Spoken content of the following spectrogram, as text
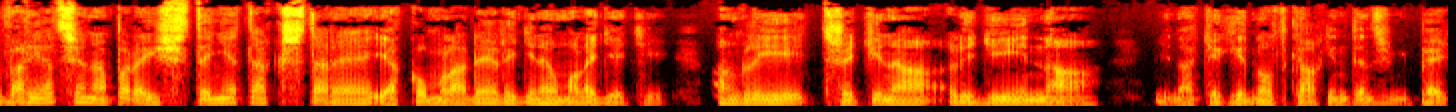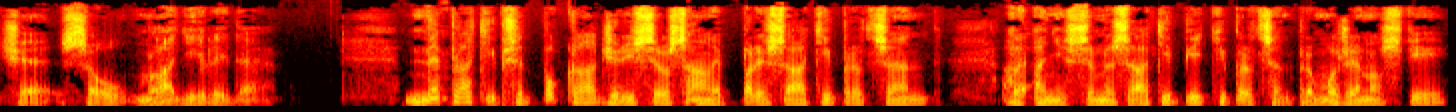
Variace napadají stejně tak staré jako mladé lidi nebo malé děti. V Anglii třetina lidí na, na těch jednotkách intenzivní péče jsou mladí lidé. Neplatí předpoklad, že když se dosáhne 50%, ale ani 75% promořenosti,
